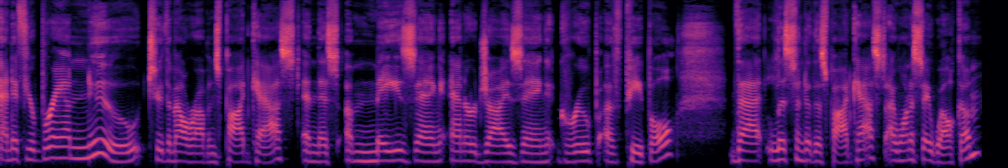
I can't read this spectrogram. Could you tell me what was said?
And if you're brand new to the Mel Robbins podcast and this amazing, energizing group of people that listen to this podcast, I want to say welcome.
